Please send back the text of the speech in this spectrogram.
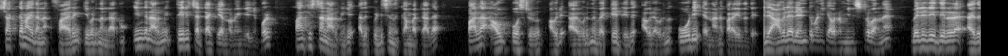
ശക്തമായി തന്നെ ഫയറിംഗ് ഇവിടെ നിന്നുണ്ടായിരുന്നു ഇന്ത്യൻ ആർമി തിരിച്ചറ്റാക്ക് ചെയ്യാൻ തുടങ്ങി കഴിഞ്ഞപ്പോൾ പാകിസ്ഥാൻ ആർമിക്ക് അത് പിടിച്ചു നിൽക്കാൻ പറ്റാതെ പല ഔട്ട് പോസ്റ്റുകളും അവർ അവിടുന്ന് വെക്കേറ്റ് ചെയ്ത് അവർ അവിടുന്ന് ഓടി എന്നാണ് പറയുന്നത്. രാവിലെ രണ്ട് മണിക്ക് അവരുടെ മിനിസ്റ്റർ വന്ന് വലിയ രീതിയിലുള്ള അതായത്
